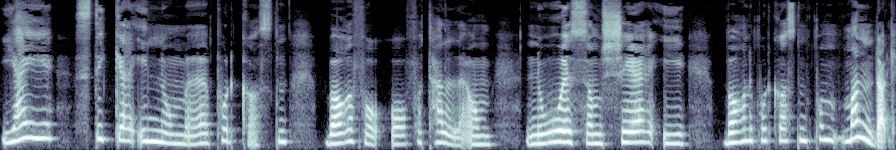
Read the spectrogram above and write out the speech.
Jeg stikker innom podkasten bare for å fortelle om noe som skjer i Barnepodkasten på mandag.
